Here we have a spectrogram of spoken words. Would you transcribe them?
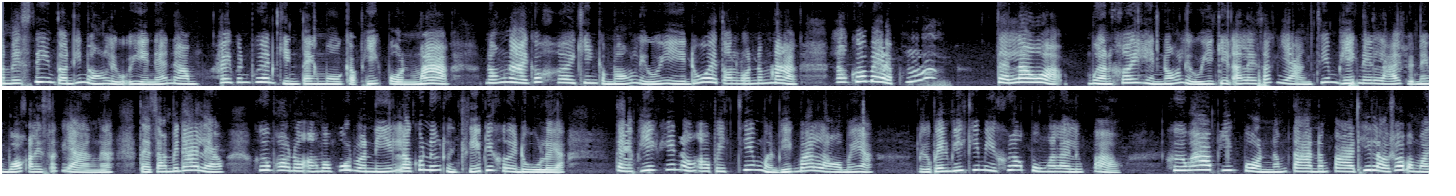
Amazing ตอนที่น้องหลิวหยี่แนะนำให้เพื่อนๆกินแตงโมกับพริกป่นมาก น้องนายก็เคยกินกับน้องหลิวหยี่ด้วยตอนลดน้ำหนัก เราก็แบบ แต่เราอะเหมือนเคยเห็นน้องหลิวหยีกินอะไรสักอย่างจิ้มพริกในไลฟ์หรือใน Vlog อะไรสักอย่างนะ แต่จำไม่ได้แล้ว คือพอน้องเอามาพูดวันนี้ เราก็นึกถึงคลิปที่เคยดูเลยอะแต่พริกที่น้องเอาไปจิ้มเหมือนพริกบ้านเราไหมอะ?หรือเป็นพริกที่มีเครื่องปรุงอะไรหรือเปล่า?คือภาพพริกป่นน้ำตาลน้ำปลาที่เราชอบเอามา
